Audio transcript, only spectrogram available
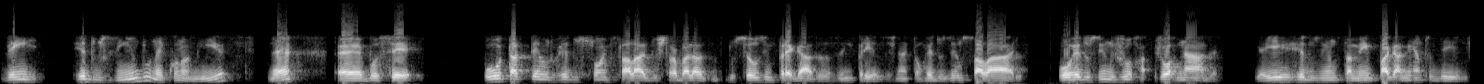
vêm reduzindo na economia, né? É, você ou está tendo reduções de salário dos trabalhadores, dos seus empregados, das empresas, né? Estão reduzindo o salário ou reduzindo jornada e aí reduzindo também o pagamento deles,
